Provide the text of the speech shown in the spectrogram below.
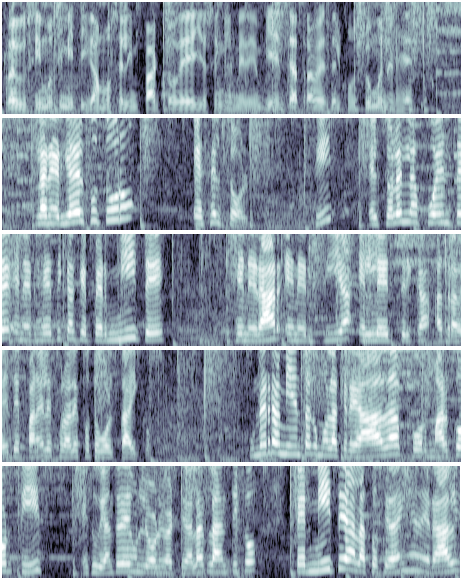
reducimos y mitigamos el impacto de ellos en el medio ambiente a través del consumo energético. La energía del futuro es el sol. ¿sí? El sol es la fuente energética que permite generar energía eléctrica a través de paneles solares fotovoltaicos. Una herramienta como la creada por Marco Ortiz, estudiante de la Universidad del Atlántico, permite a la sociedad en general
